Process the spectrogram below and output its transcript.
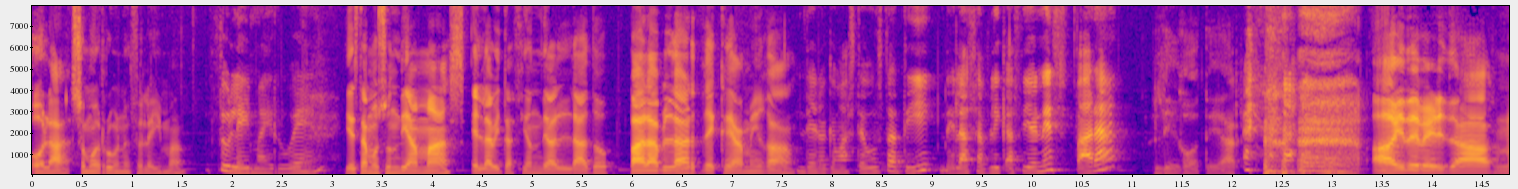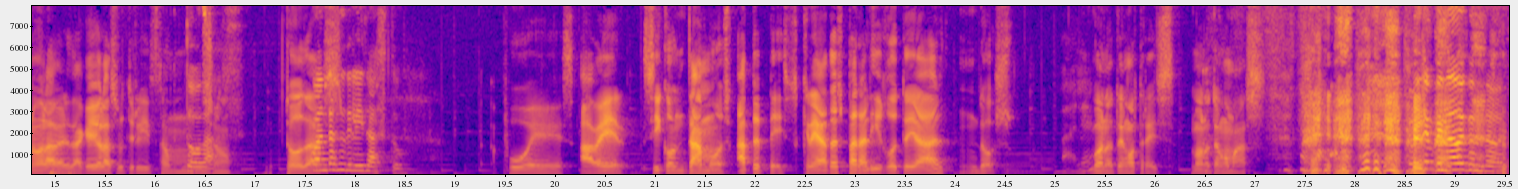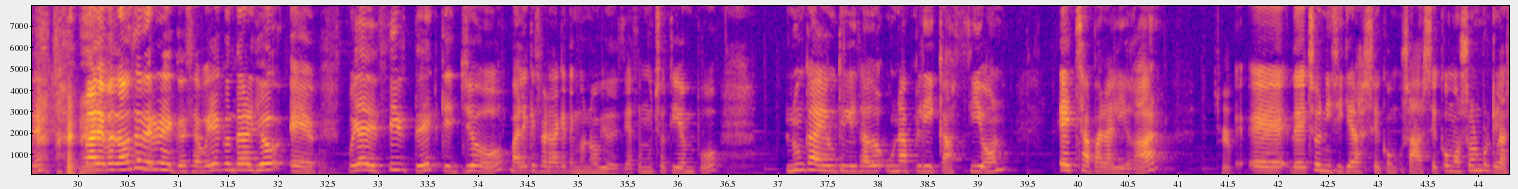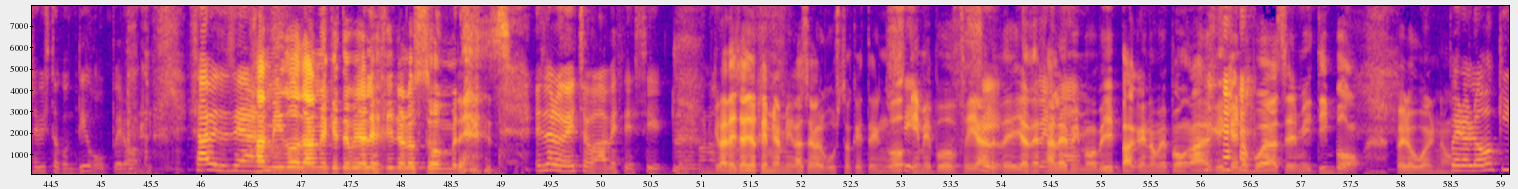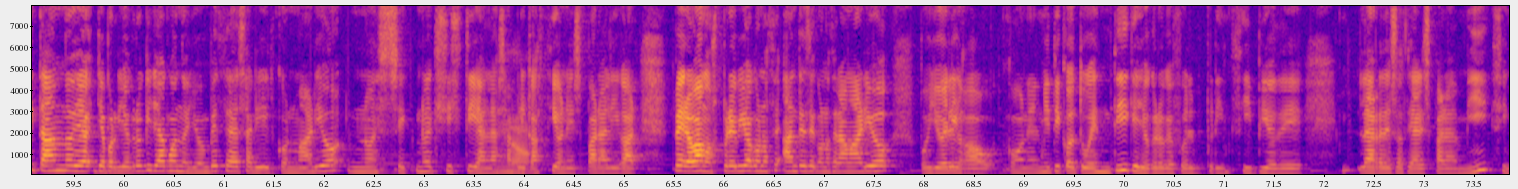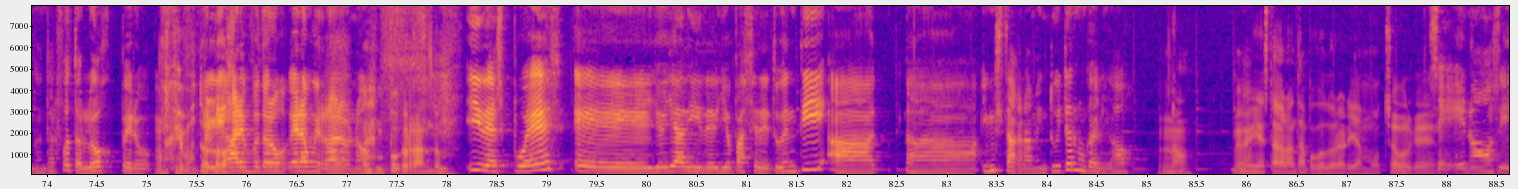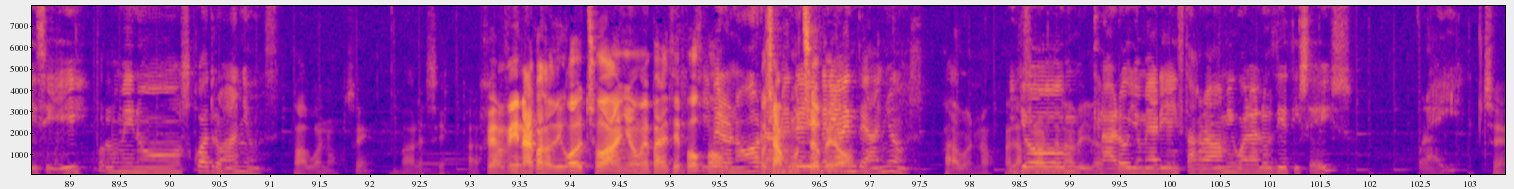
Hola, somos Rubén y Zuleima Zuleima y Rubén. y estamos un día más en la habitación de al lado para hablar de que, amiga, De lo que más te gusta a ti, de las aplicaciones para... ligotear. Ay, de verdad, no, la verdad que yo las utilizo mucho. Todas. Todas. ¿Cuántas utilizas tú? Pues, a ver, si contamos apps creadas para ligotear, dos. Vale. Bueno, tengo tres. Bueno, tengo más. Hemos empezado con dos, ¿eh? Vale, pues vamos a hacer una cosa. Voy a contar yo, eh, voy a decirte que yo, ¿vale? Que es verdad que tengo novio desde hace mucho tiempo, nunca he utilizado una aplicación hecha para ligar. Sí. Eh, de hecho, ni siquiera sé cómo, o sea, sé cómo son porque las he visto contigo, pero, ¿sabes? O sea, no- Amigo, dame que te voy a elegir a los hombres. eso lo he hecho a veces, sí, lo reconozco. Gracias a Dios que mi amiga sabe el gusto que tengo Sí, y me puedo fiar sí, de ella, dejarle verdad. mi móvil para que no me ponga aquí que no pueda ser mi tipo. Pero bueno. Pero luego quitando, ya, ya- porque yo creo que ya cuando yo empecé a salir con Mario no, es- no existían las No. aplicaciones para ligar. Pero vamos, previo a conocer, antes de conocer a Mario, pues yo he ligado con el mítico Twenty, que yo creo que fue el principio de las redes sociales para mí, sin contar Fotolog, pero ¿Qué Fotolog? ligar en Fotolog era muy raro, ¿no? Un poco random. Y después eh, yo ya di de- yo pasé de Twenty a, a Instagram. En Twitter nunca he ligado. No. Bueno, y Instagram tampoco duraría mucho porque. Sí, no, sí, sí. Por lo menos cuatro años. Ah, bueno, sí. Vale, sí. Al final, cuando digo 8 años, me parece poco. Sí, pero no, o sea, mucho, yo tenía pero. 20 años. Ah, bueno, es la yo, flor de la vida. claro, yo me haría Instagram igual a los 16. Por ahí. Sí,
